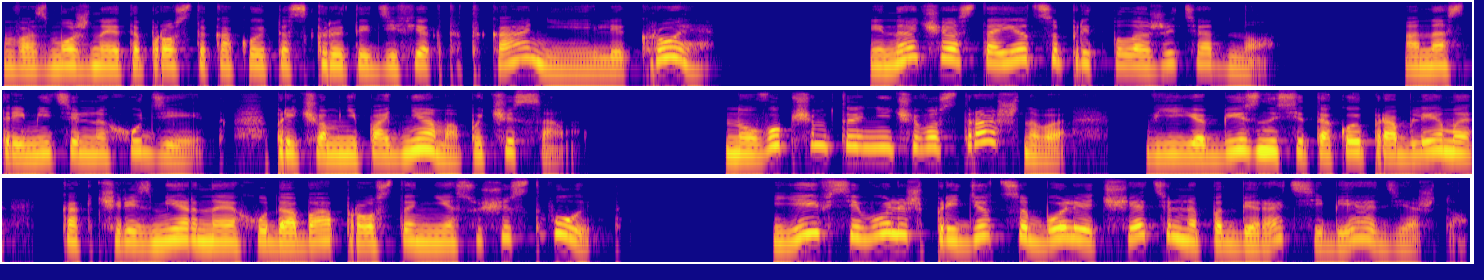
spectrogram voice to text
Возможно, это просто какой-то скрытый дефект ткани или кроя. Иначе остается предположить одно. Она стремительно худеет, причем не по дням, а по часам. Но, в общем-то, ничего страшного. В ее бизнесе такой проблемы, как чрезмерная худоба, просто не существует. Ей всего лишь придется более тщательно подбирать себе одежду.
